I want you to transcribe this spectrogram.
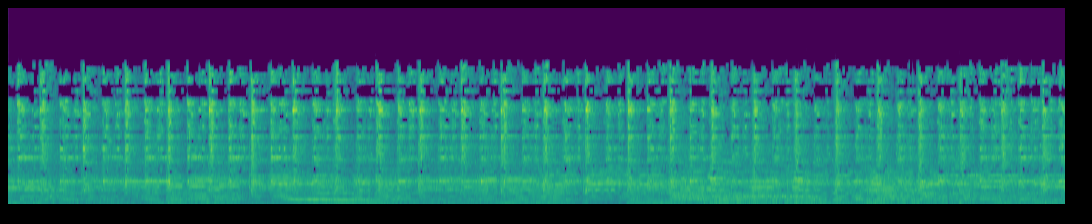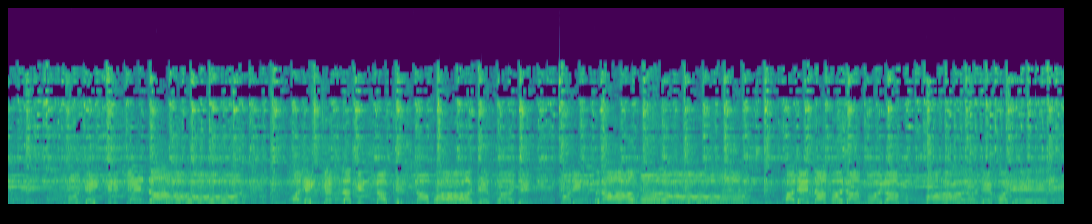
Hare Krishna Krishna Krishna Hare Hare Hare Rama. Hare Rama Rama Rama Hare Hare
